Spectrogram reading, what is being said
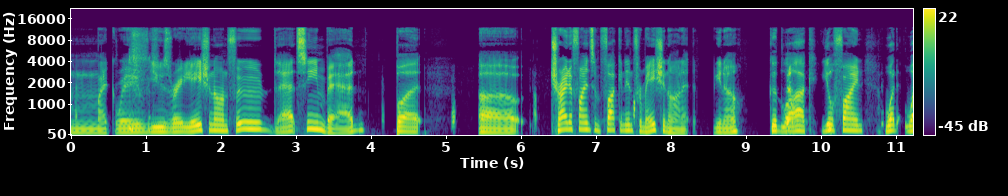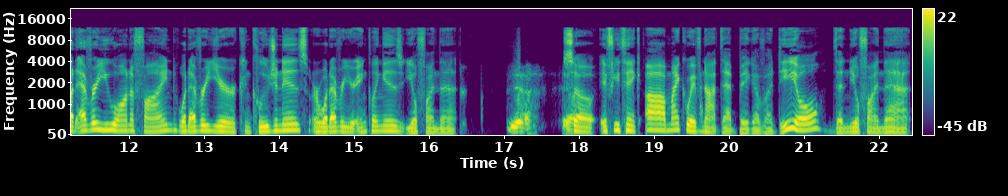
microwave use radiation on food that seem bad, but uh try to find some fucking information on it, you know? Good luck. You'll find what whatever you want to find, whatever your conclusion is or whatever your inkling is, you'll find that. Yeah. yeah. So if you think, "Ah, microwave not that big of a deal," then you'll find that.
